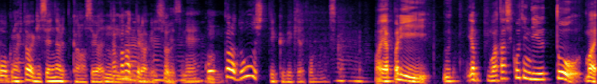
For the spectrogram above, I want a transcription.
多くの人が犠牲になるって可能性が高まってるわけですよ。ね。ここからどうしていくべきだと思いますか？まあやっぱりや私個人で言うと、まあ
